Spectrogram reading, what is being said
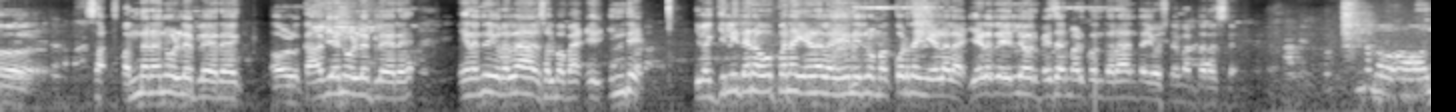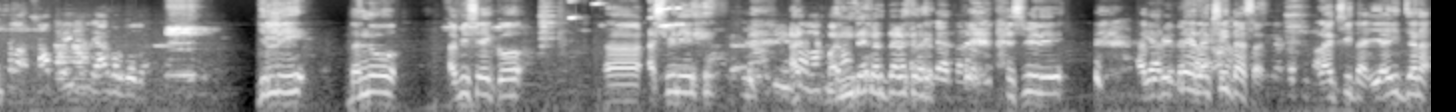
ಸ್ಪಂದನೂ ಒಳ್ಳೆ ಪ್ಲೇಯರೇ ಅವಳು ಕಾವ್ಯನೂ ಒಳ್ಳೆ ಪ್ಲೇಯರೇ ಏನಂದ್ರೆ ಇವರೆಲ್ಲ ಸ್ವಲ್ಪ ಹಿಂದೆ ಇವಾಗ ಗಿಲ್ಲಿ ತರ ಓಪನ್ ಆಗಿ ಹೇಳಲ್ಲ, ಏನಿದ್ರು ಮಕ್ಕೊಡ್ದಂಗೆ ಹೇಳಲ್ಲ. ಹೇಳಿದ್ರೆ ಎಲ್ಲಿ ಅವ್ರು ಬೇಜಾರ್ ಮಾಡ್ಕೊಂತಾರ ಅಂತ ಯೋಚನೆ ಮಾಡ್ತಾರೆ ಅಷ್ಟೇ. ಯಾರು ಗಿಲ್ಲಿ ಧನು, ಅಭಿಷೇಕ್ ಅಶ್ವಿನಿ ಬಂದೇ ಬರ್ತಾಳೆ ಅಶ್ವಿನಿ, ಅದು ಬಿಟ್ರೆ ರಕ್ಷಿತಾ ಸರ್. ರಕ್ಷಿತಾ, ಈ ಐದ್ ಜನ.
